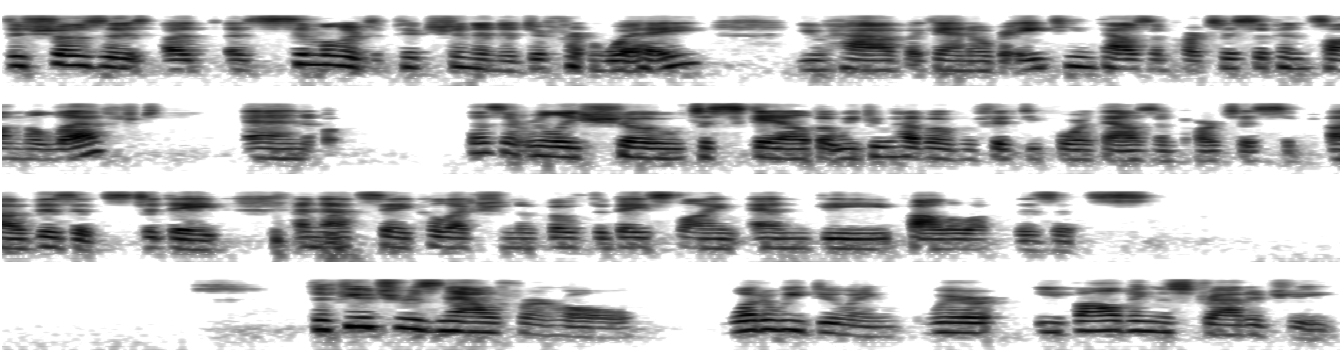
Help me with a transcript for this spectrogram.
This shows a, a, a, similar depiction in a different way. You have, again, over 18,000 participants on the left, and doesn't really show to scale, but we do have over 54,000 particip- uh, visits to date, and that's a collection of both the baseline and the follow-up visits. The future is now for Enroll. What are we doing? We're evolving the strategy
